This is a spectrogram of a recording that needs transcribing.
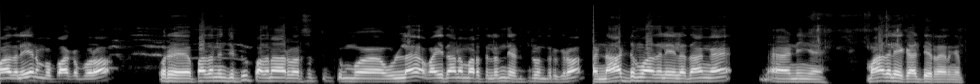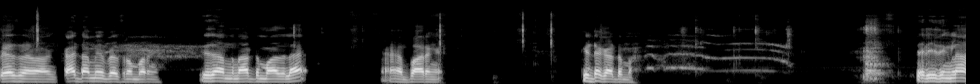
மாதுளையை நம்ம பார்க்க போகிறோம் ஒரு பதினஞ்சு டு பதினாறு வருஷத்துக்கு உள்ள வயதான மரத்துலேருந்து எடுத்துகிட்டு வந்திருக்கிறோம். நாட்டு மாதுளையில தாங்க நீங்கள் நீங்க மாதுளையை காட்டிடுறாருங்க பேச காட்டாமே பேசுகிறோம் பாருங்க. இதுதான் அந்த நாட்டு மாதுளை. பாருங்கள் பாருங்க. கிட்ட காட்டுமா? தெரியுதுங்களா?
